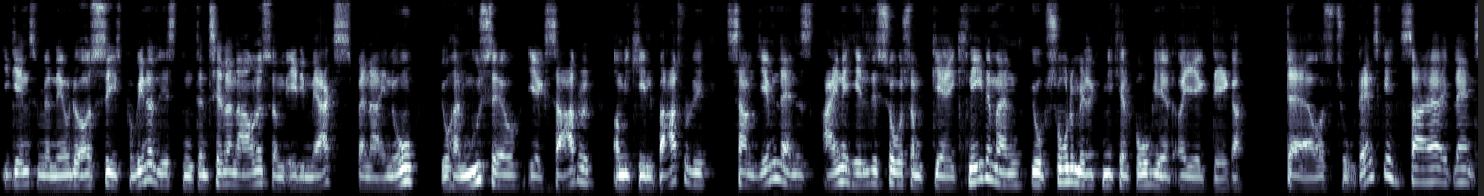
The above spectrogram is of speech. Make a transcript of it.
igen, som jeg nævnte, også ses på vinderlisten. Den tæller navne som Eddie Merckx, Bernardino, Johan Musev, Erik Sabel og Michael Bartoli, samt hjemlandets egne helte såsom Gary Knedemann, Job Solemælk, Michael Bogiat og Erik Dækker. Der er også to danske sejre iblandt.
